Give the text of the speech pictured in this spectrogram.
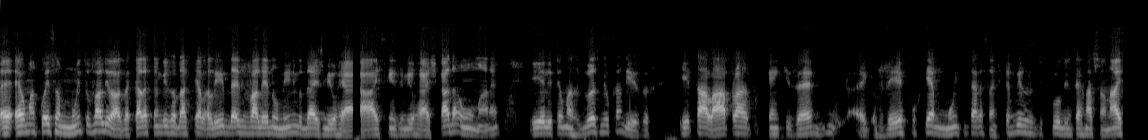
É, é uma coisa muito valiosa. Cada camisa daquela ali deve valer no mínimo 10 mil reais, 15 mil reais cada uma, né? E ele tem umas duas mil camisas e está lá para quem quiser é, ver, porque é muito interessante. Camisas de clubes internacionais,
